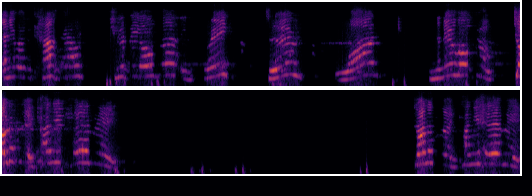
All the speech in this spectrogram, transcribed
Anyway, the countdown should be over in three, two, one. And the new logo. Jonathan, can you hear me? Jonathan, can you hear me?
